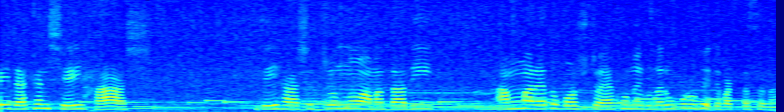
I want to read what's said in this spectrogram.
এই দেখেন সেই হাঁস। যেই হাঁসের জন্য আমার দাদি আম্মার এত কষ্ট এখন এগুলার উপর উঠাইতে পারতেছে না।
